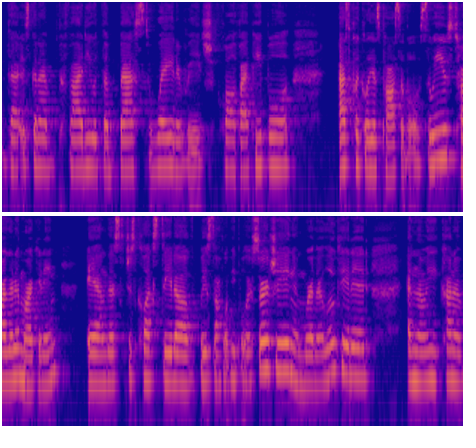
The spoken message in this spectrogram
that is going to provide you with the best way to reach qualified people as quickly as possible. So we use targeted marketing, and this just collects data based off what people are searching and where they're located. And then we kind of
